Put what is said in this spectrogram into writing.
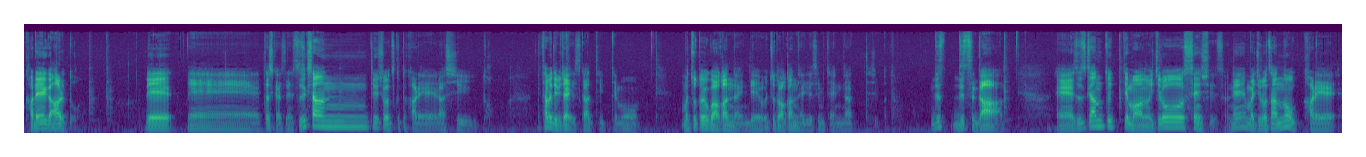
カレーがあると。で、えー確かですね鈴木さんっていう人が作ったカレーらしいと。食べてみたいですかって言っても、まあ、ちょっとよくわかんないんでちょっとわかんないですみたいになってしまうと。でですが、えー鈴木さんといってもあのイチロー選手ですよね、まあ、イチローさんのカレーっ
